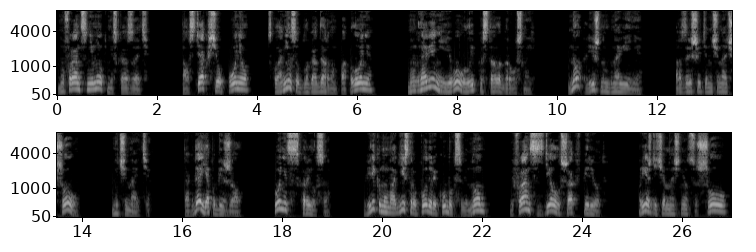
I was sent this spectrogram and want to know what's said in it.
Но Франц не мог не сказать. Толстяк все понял, склонился в благодарном поклоне. На мгновение его улыбка стала грустной но лишь на мгновение. Разрешите начинать шоу? Начинайте. Тогда я побежал. Конец скрылся. Великому магистру подали кубок с вином, и Франц сделал шаг вперед. Прежде чем начнется шоу,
